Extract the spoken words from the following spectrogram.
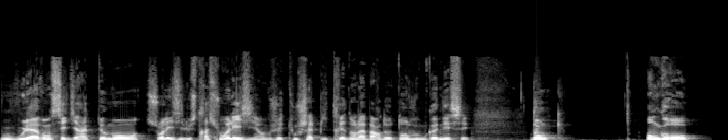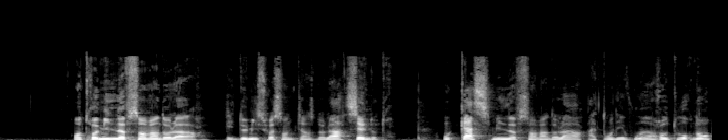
Vous voulez avancer directement sur les illustrations? Allez-y, hein. j'ai tout chapitré dans la barre de temps, vous me connaissez. Donc, en gros, entre 1920 dollars et 2075 dollars, c'est neutre. On casse 1920 dollars, attendez-vous à un retour dans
